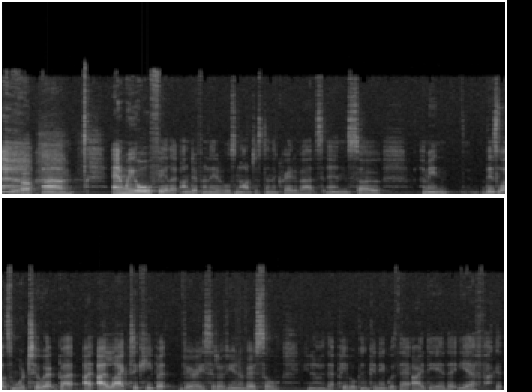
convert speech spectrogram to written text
Yeah. um, and we all feel it on different levels, not just in the creative arts. And so, I mean, there's lots more to it, but I, I like to keep it very sort of universal. You know that people can connect with that idea that yeah, fuck it,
